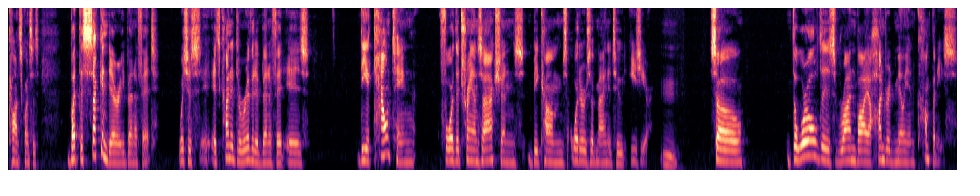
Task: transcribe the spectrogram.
consequences. But the secondary benefit which is its kind of derivative benefit is the accounting for the transactions becomes orders of magnitude easier. Mm. So the world is run by 100 million companies.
